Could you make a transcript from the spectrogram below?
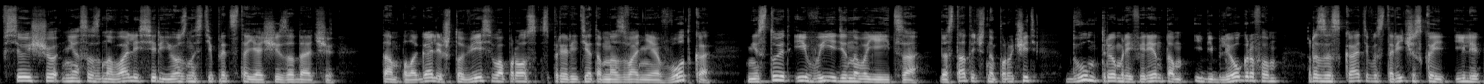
все еще не осознавали серьезности предстоящей задачи. Там полагали, что весь вопрос с приоритетом названия «водка» не стоит и выеденного яйца, достаточно поручить двум-трем референтам и библиографам – разыскать в исторической или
